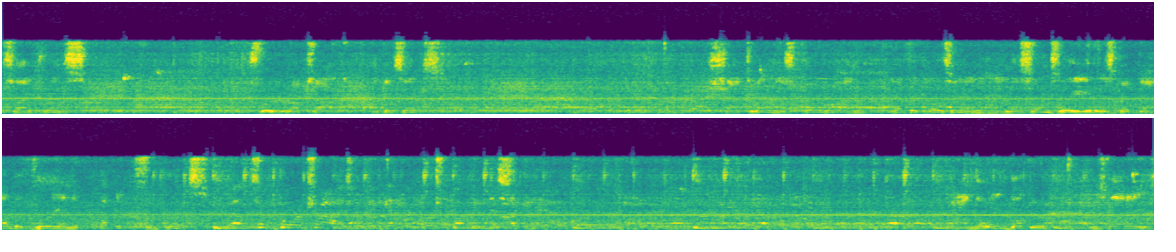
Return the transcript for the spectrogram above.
Side Prince. Schroeder up top. Pocket six. Shot to end this full run. Nefer goes in, and the Suns' lead is cut down to three on the bucket from Prince. Well, took four tries, but they get their first bucket in the second half. On the wing, Booker. He's got eight.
